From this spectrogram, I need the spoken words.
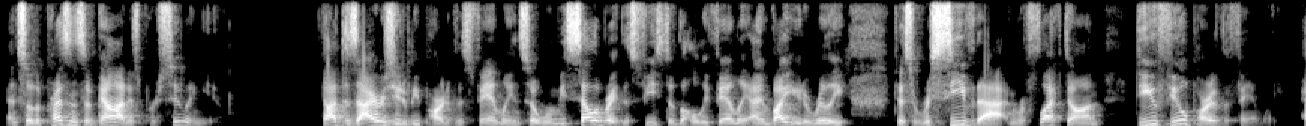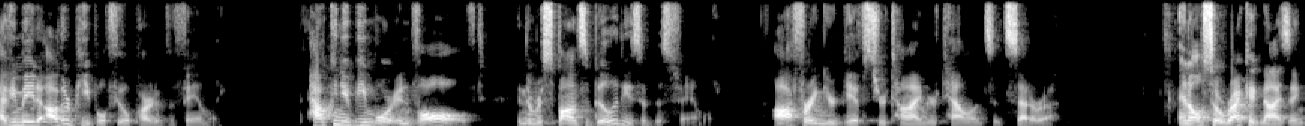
And so the presence of God is pursuing you. God desires you to be part of this family. And so when we celebrate this feast of the Holy Family, I invite you to really just receive that and reflect on do you feel part of the family? Have you made other people feel part of the family? How can you be more involved in the responsibilities of this family? Offering your gifts, your time, your talents, etc. And also recognizing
